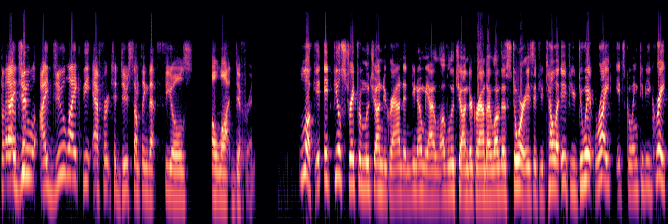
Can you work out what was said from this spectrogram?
but I do. I do like the effort to do something that feels a lot different. Look, it, it feels straight from Lucha Underground, and you know me, I love Lucha Underground. I love those stories. If you tell it, if you do it right, it's going to be great.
